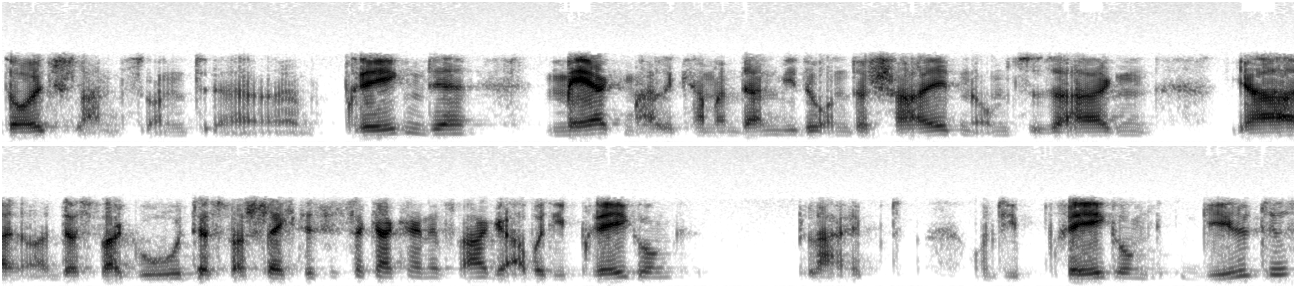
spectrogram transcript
Deutschlands. Und äh, prägende Merkmale kann man dann wieder unterscheiden, um zu sagen, ja, das war gut, das war schlecht, das ist ja gar keine Frage, aber die Prägung bleibt. Und die Prägung gilt es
